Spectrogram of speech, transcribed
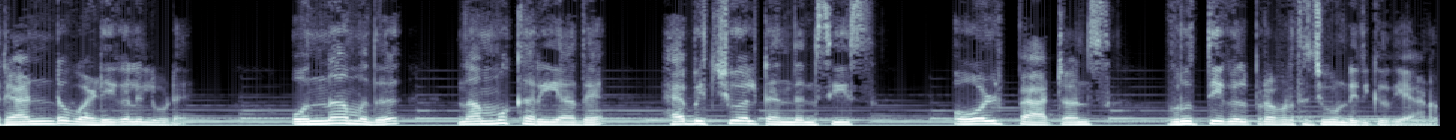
രണ്ട് വഴികളിലൂടെ. ഒന്നാമത് നമുക്കറിയാതെ ഹാബിച്വൽ ടെൻഡൻസീസ് ഓൾഡ് പാറ്റേൺസ് വൃത്തികൾ പ്രവർത്തിച്ചുകൊണ്ടിരിക്കുകയാണ്.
